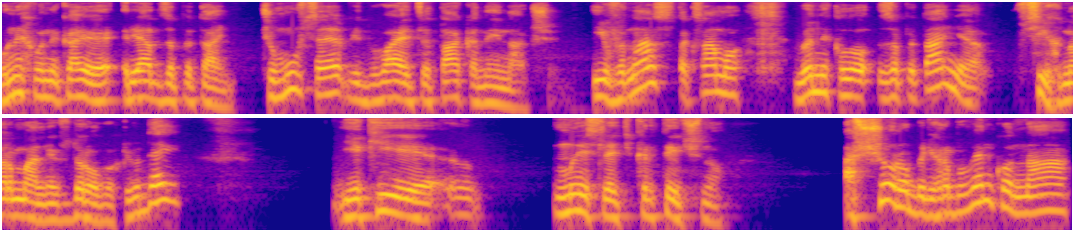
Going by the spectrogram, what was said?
у них виникає ряд запитань, чому все відбувається так, а не інакше. І в нас так само виникло запитання всіх нормальних здорових людей, які е, мислять критично. А що робить Грабовенко на,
